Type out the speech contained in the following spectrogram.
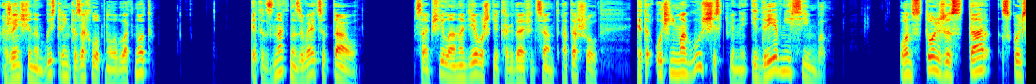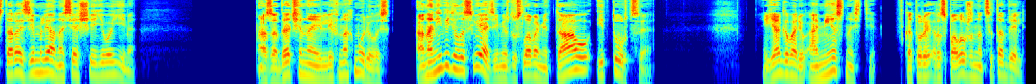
Женщина быстренько захлопнула блокнот. «Этот знак называется Тау», — сообщила она девушке, когда официант отошел. «Это очень могущественный и древний символ. Он столь же стар, сколь стара земля, носящая его имя. Озадаченная Лив нахмурилась. Она не видела связи между словами «Тау» и «Турция». Я говорю о местности, в которой расположена цитадель.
